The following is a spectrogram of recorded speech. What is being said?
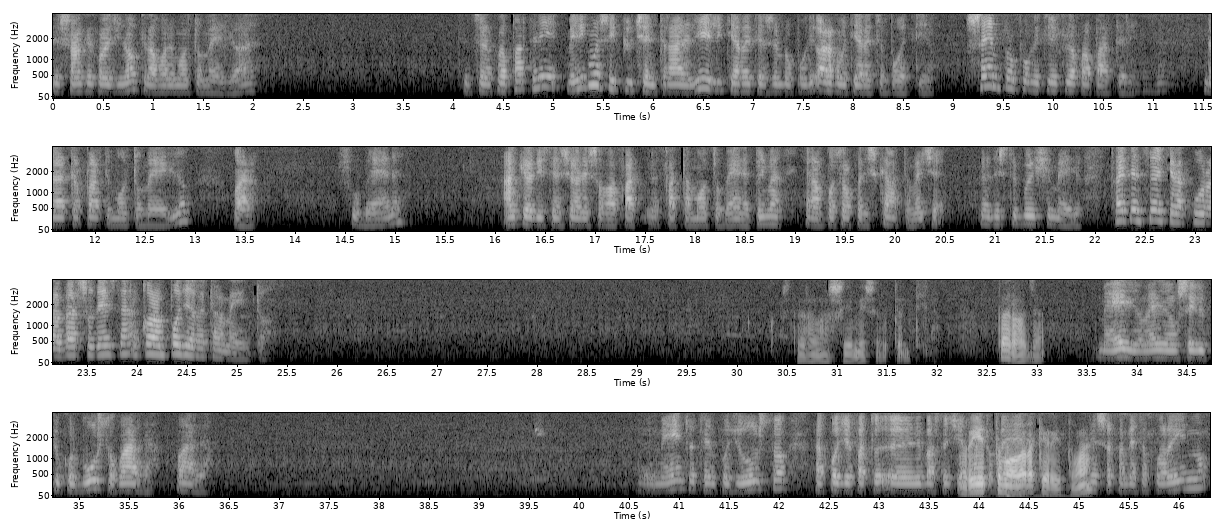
adesso anche con le ginocchia lavori molto meglio eh. Attenzione quella parte lì vedi come sei più centrale lì e lì ti arretti sempre un pochettino guarda come ti arretti un pochettino sempre un pochettino più da quella parte lì dall'altra parte molto meglio guarda su bene anche la distensione adesso va fatta molto bene prima era un po' troppo di scatto invece la distribuisci meglio fai attenzione che la curva verso destra ancora un po' di arretramento questa era una semi serpentina. Però già. Meglio meglio non segui più col busto guarda guarda. Movimento, tempo giusto, l'appoggio è fatto eh, nel bastoncino ritmo, guarda che ritmo eh? adesso ho cambiato un po' il ritmo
